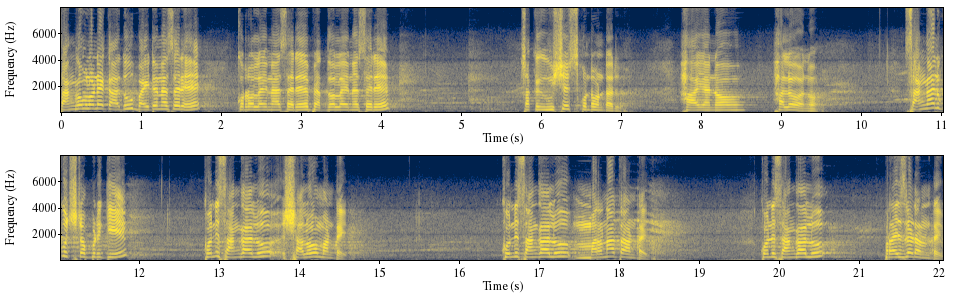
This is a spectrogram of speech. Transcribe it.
సంఘంలోనే కాదు బయటైనా సరే కుర్రోళ్ళైనా సరే పెద్దోళ్ళైనా సరే చక్కగా విష్ చేసుకుంటూ ఉంటారు. హాయ్ అనో హలో అనో. సంఘానికి వచ్చేటప్పటికి కొన్ని సంఘాలు షలోం అంటాయి. కొన్ని సంఘాలు మరణాత అంటాయి. కొన్ని సంఘాలు ప్రైజ్లెడ్ అంటాయి.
